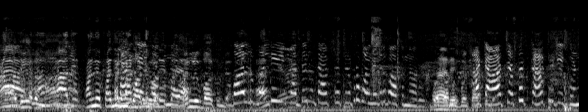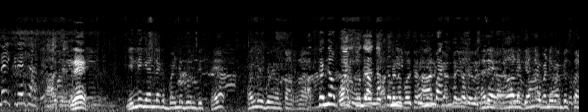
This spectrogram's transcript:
ఆ, ఆ, అది పని పని పనులకు పోతుండే. వాళ్ళు మళ్ళీ మధ్యాహ్నం ట్రాక్టర్ వచ్చినప్పుడు వాళ్ళు నిద్రపోతున్నారు. ఆ ట్రాక్టర్ ఇవ్వకుండా ఇక్కడే చేస్తారు రే ఎన్ని గంటలకు బండి పంపిస్తే పనులకు పోయి ఉంటారు అక్కడనే పోస్తుంది, అక్కడనే అదే నాలుగు గంటలకు బండి పంపిస్తా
